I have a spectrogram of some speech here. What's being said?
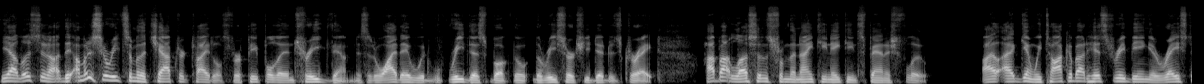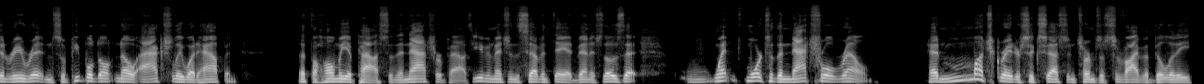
Yeah, listen, I'm just going to read some of the chapter titles for people to intrigue them. This is why they would read this book. The, the research you did was great. How about lessons from the 1918 Spanish flu? I, again, we talk about history being erased and rewritten, so people don't know actually what happened. That the homeopaths and the naturopaths, you even mentioned the Seventh Day Adventists, those that went more to the natural realm, had much greater success in terms of survivability,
